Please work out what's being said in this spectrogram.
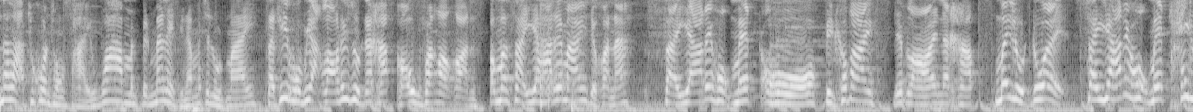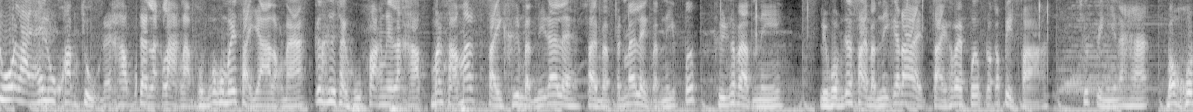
นั่นแหละทุกคนสงสัยว่ามันเป็นแม่เหล็กอยู่นะมันจะหลุดไหม แต่ที่ผมอยากลองที่สุดนะครับ ขอหูฟังออกก่อน เอามาใส่ยาได้ไหมเดี๋ยวก่อนนะ ใส่ยาได้ 6 เม็ด โอ้โห ปิดเข้าไปเรียบร้อยนะครับ ไม่หลุดด้วย ใส่ยาได้ 6 เม็ด ให้รู้อะไรให้รู้ความจุนะครับ แต่หลักๆล่ะผมก็คงไม่ใส่ยาหรอกนะ ก็คือใส่หูฟังเนี่ยแหละครับ มันสามารถใส่คืนแบบนี้ได้เลย ใส่แบบเป็นแม่เหล็กแบบนี้ปุ๊บ คืนเข้าแบบนี้ หรือผมจะใส่แบบนี้ก็ได้ ใส่เข้าไปปุ๊บแล้วก็ปิดฝาชึบอย่างนี้นะฮะ บางคน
